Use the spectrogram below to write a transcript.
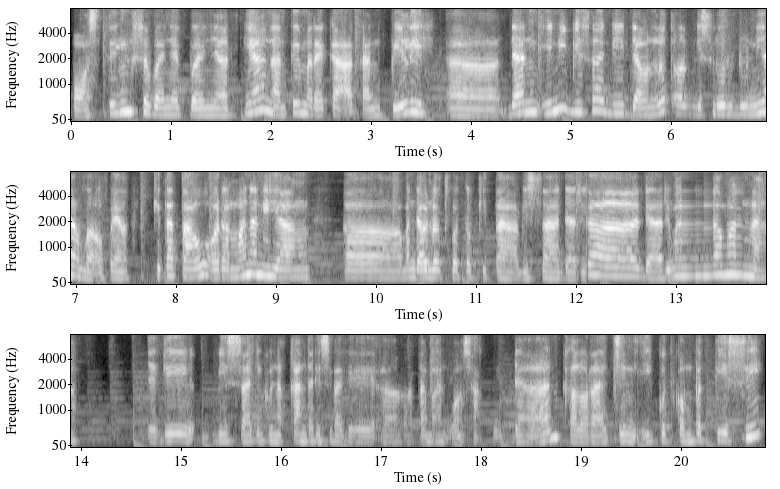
posting sebanyak-banyaknya nanti mereka akan pilih uh, dan ini bisa di-download di seluruh dunia Mbak Ovel. Kita tahu orang mana nih yang uh, mendownload foto kita bisa dari dari mana-mana. Jadi bisa digunakan tadi sebagai uh, tambahan uang saku dan kalau rajin ikut kompetisi,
